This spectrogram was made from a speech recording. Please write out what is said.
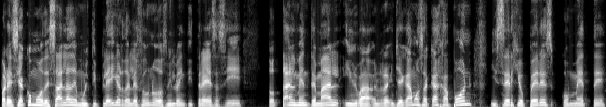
Parecía como de sala de multiplayer del F1 2023, así, totalmente mal. Y llegamos acá a Japón y Sergio Pérez comete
